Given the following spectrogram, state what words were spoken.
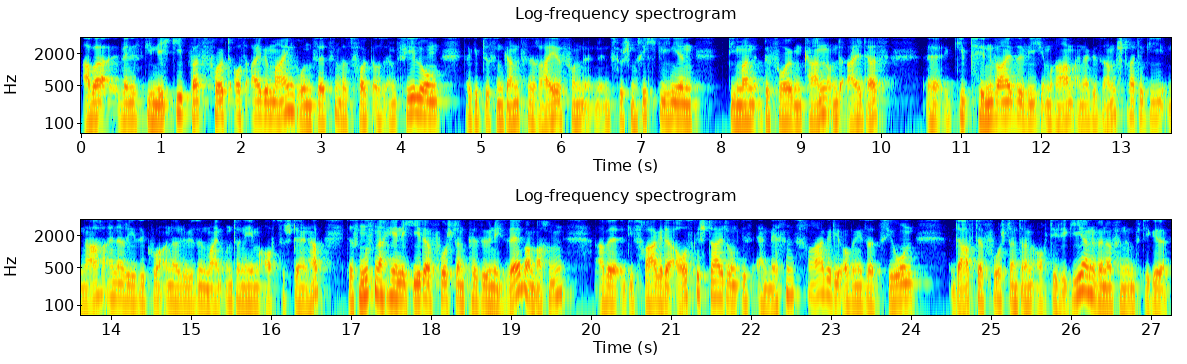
Aber wenn es die nicht gibt, was folgt aus Allgemeingrundsätzen, was folgt aus Empfehlungen? Da gibt es eine ganze Reihe von inzwischen Richtlinien, die man befolgen kann. Und all das äh, gibt Hinweise, wie ich im Rahmen einer Gesamtstrategie nach einer Risikoanalyse mein Unternehmen aufzustellen habe. Das muss nachher nicht jeder Vorstand persönlich selber machen, aber die Frage der Ausgestaltung ist Ermessensfrage. Die Organisation darf der Vorstand dann auch delegieren, wenn er vernünftige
